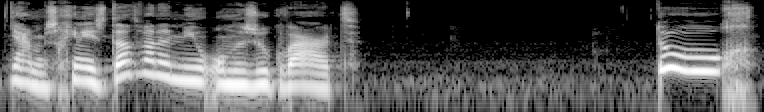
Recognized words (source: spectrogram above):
Ja, misschien is dat wel een nieuw onderzoek waard. Doeg!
